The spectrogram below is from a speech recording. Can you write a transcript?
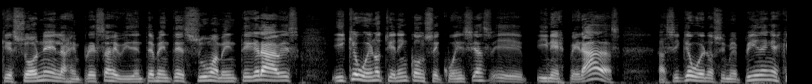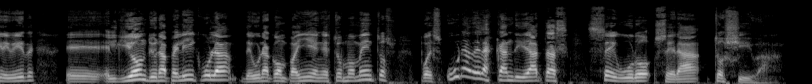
que son en las empresas evidentemente sumamente graves y que, bueno, tienen consecuencias eh, inesperadas. Así que, bueno, si me piden escribir eh, el guion de una película, de una compañía en estos momentos, pues una de las candidatas seguro será Toshiba.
